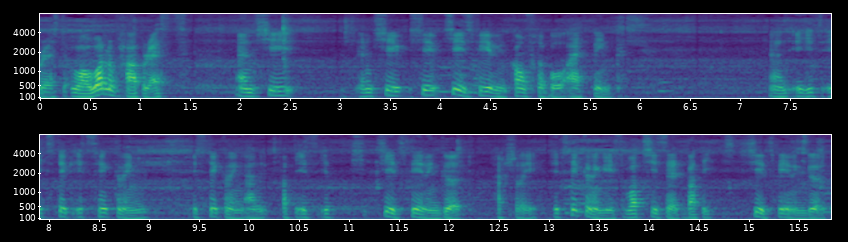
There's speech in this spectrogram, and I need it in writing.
breast or one of her breasts and she and she, she she is feeling comfortable I think. And it, it's tick, it's tickling it's tickling and but it's it she is feeling good actually. It's tickling is what she said but it, she is feeling good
